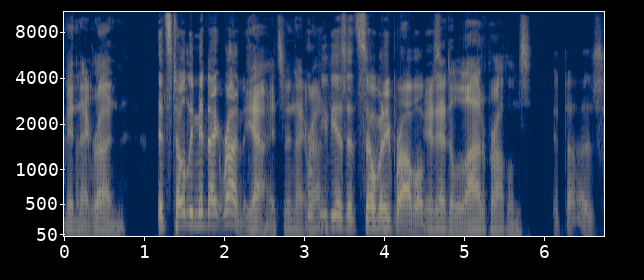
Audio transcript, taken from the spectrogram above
Midnight Run. It's totally Midnight Run. Yeah, it's Midnight Run. Prometheus had so many problems. It had a lot of problems. It does.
